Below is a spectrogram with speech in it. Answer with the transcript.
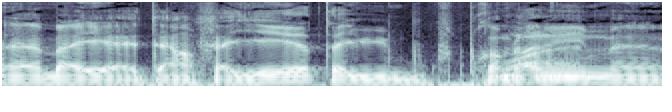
Euh, ben, elle était en faillite, elle a eu beaucoup de problèmes. euh,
